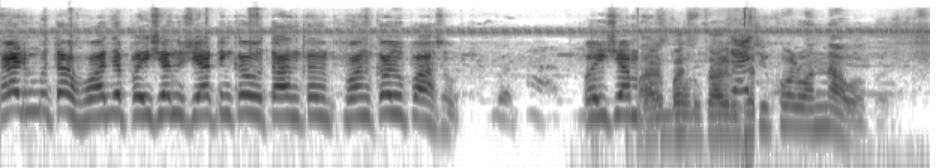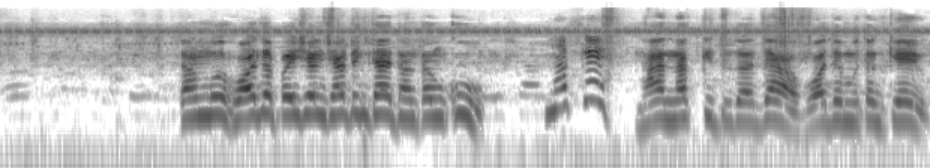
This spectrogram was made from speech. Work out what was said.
હેડ હું તાર હોજે પૈસાનું સેટિંગ કરું તાર તને ફોન કરું પાછું. પૈસા શીખવાડવાનું ના હોય તને હોદે પૈસા પૈસાનું સેટિંગ થાય તને તને કહું નક્કી? હા નક્કી તું તાર જા હોદે હું તને કહ્યું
